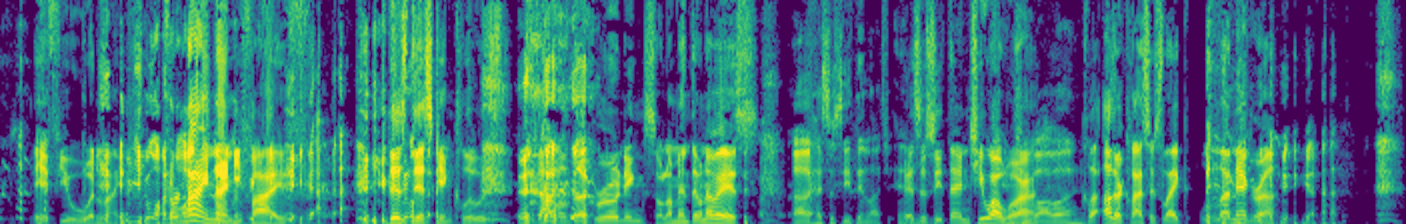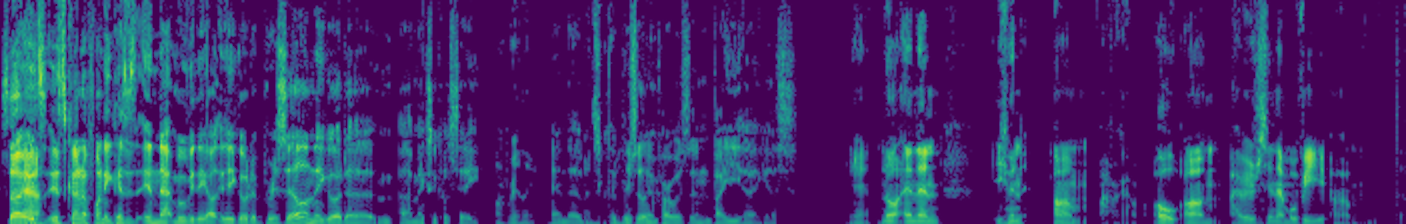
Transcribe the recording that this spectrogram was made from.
If you would like. if you want For nine ninety five. this disc includes Donald Duck ruining solamente una vez. Uh, Jesusita en la in, Jesusita in Chihuahua. Chihuahua. Cla- other classics like La Negra. yeah. So Yeah. it's it's kind of funny because in that movie they they go to Brazil and they go to uh, Mexico City, oh, really? and the, the. Brazilian part was in Bahia, I guess. Yeah. No, and then even um I forgot. Oh, um have you ever seen that movie um The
